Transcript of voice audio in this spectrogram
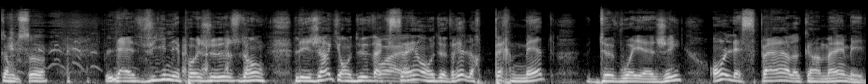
comme ça. la vie n'est pas juste. Donc, les gens qui ont deux vaccins, on devrait leur permettre de voyager. On l'espère là, quand même, et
